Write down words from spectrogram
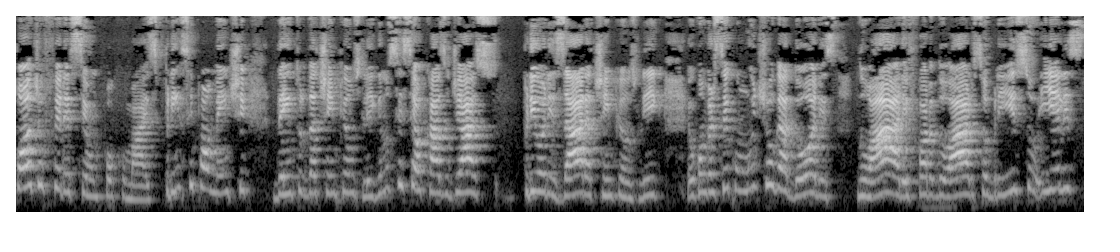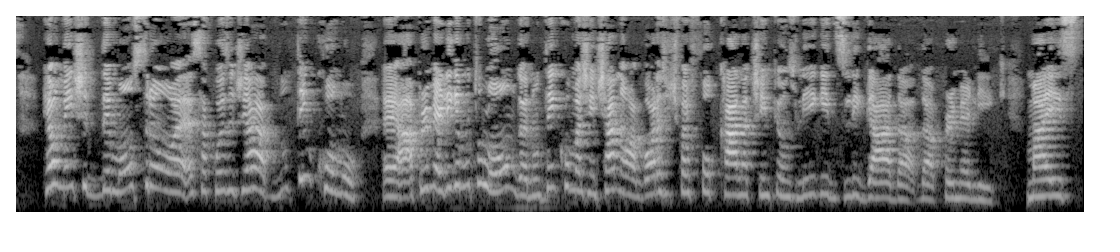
pode oferecer um pouco mais, principalmente dentro da Champions League. Não sei se é o caso de ah, priorizar a Champions League. Eu conversei com muitos jogadores no ar e fora do ar sobre isso e eles realmente demonstram essa coisa de ah, não tem como. É, a Premier League é muito longa, não tem como a gente, ah, não, agora a gente vai focar na Champions League e desligar da, da Premier League. Mas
